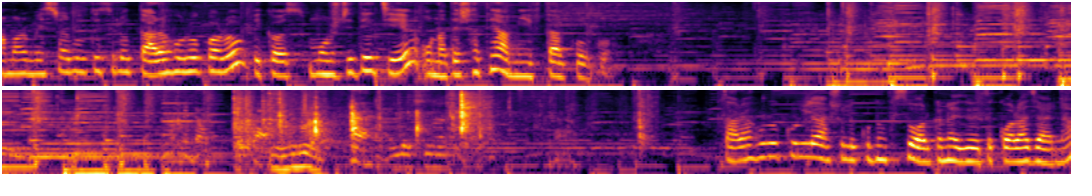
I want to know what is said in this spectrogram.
আমার মিস্টার বলতেছিল, তাড়াহুড়ো করো বিকজ মসজিদে যেয়ে ওনাদের সাথে আমি ইফতার করব। হ্যাঁ। তাড়াহুড়ো করলে আসলে কোনো কিছু অর্গানাইজ হইতে করা যায় না,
